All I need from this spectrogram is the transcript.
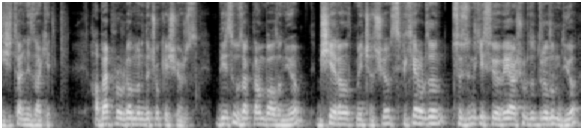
Dijital nezaket. Haber programlarında çok yaşıyoruz. Birisi uzaktan bağlanıyor, bir şeyler anlatmaya çalışıyor. Spiker oradan sözünü kesiyor veya şurada duralım diyor.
